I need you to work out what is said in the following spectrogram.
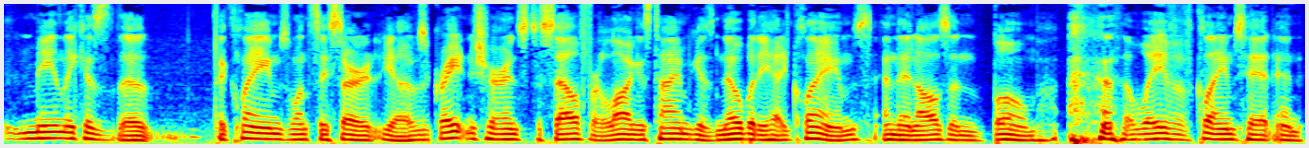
mainly because the the claims once they started, you know, it was great insurance to sell for the longest time because nobody had claims, and then all of a sudden, boom, the wave of claims hit, and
